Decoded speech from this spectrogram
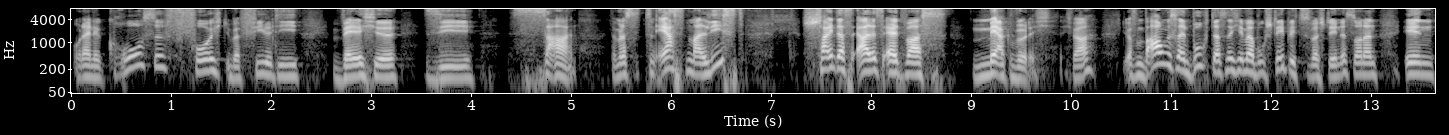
und eine große Furcht überfiel die, welche sie sahen. Wenn man das zum ersten Mal liest, scheint das alles etwas merkwürdig, nicht wahr? Die Offenbarung ist ein Buch, das nicht immer buchstäblich zu verstehen ist, sondern in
